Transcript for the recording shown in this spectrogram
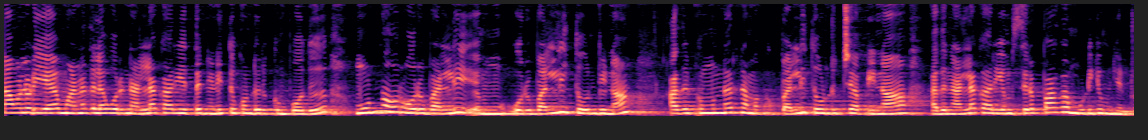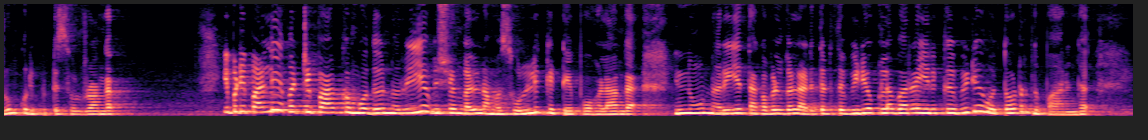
நம்மளுடைய மனதில் ஒரு நல்ல காரியத்தை நினைத்து கொண்டிருக்கும் போது முன்னோர் ஒரு பள்ளி ஒரு பள்ளி தோன்றினா அதற்கு முன்னர் நமக்கு பள்ளி தோன்றுச்சு அப்படின்னா அது நல்ல காரியம் சிறப்பாக முடியும் என்றும் குறிப்பிட்டு சொல்கிறாங்க இப்படி பள்ளியை பற்றி பார்க்கும்போது நிறைய விஷயங்கள் நம்ம சொல்லிக்கிட்டே போகலாங்க. இன்னும் நிறைய தகவல்கள் அடுத்தடுத்த வீடியோக்குள்ளே வர இருக்குது வீடியோவை தொடர்ந்து பாருங்கள்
